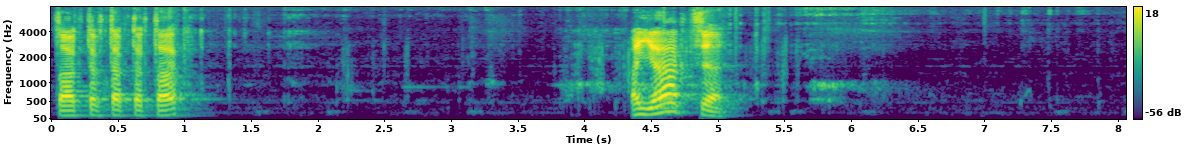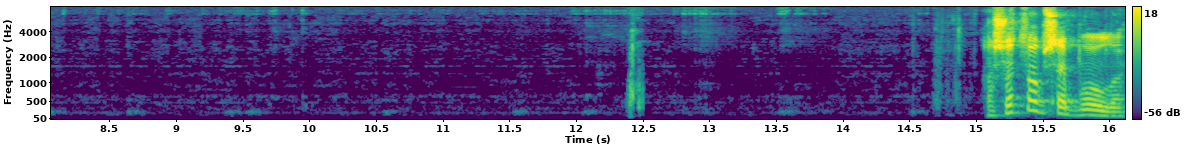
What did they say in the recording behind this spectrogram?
Так, так, так, так, так. А як це? Що це взагалі було?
